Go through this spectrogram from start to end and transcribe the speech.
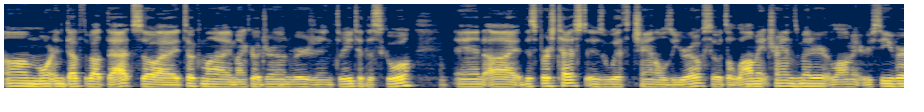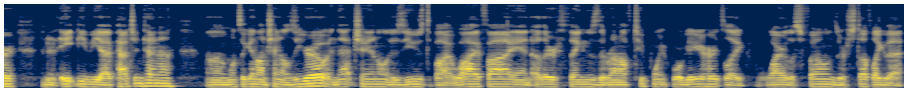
um, more in depth about that. So I took my micro drone version 3 to the school and I this first test is with channel 0. So it's a Lawmate transmitter, Lawmate receiver, and an 8 dBi patch antenna. Um, once again on channel 0 and that channel is used by Wi-Fi and other things that run off 2.4 gigahertz like wireless phones or stuff like that.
